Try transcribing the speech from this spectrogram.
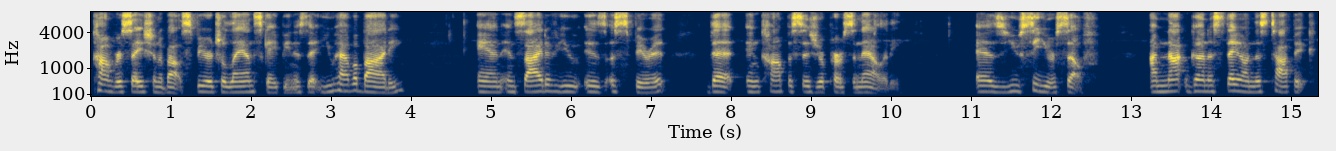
conversation about spiritual landscaping is that you have a body And inside of you is a spirit that encompasses your personality as you see yourself. I'm not going to stay on this topic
